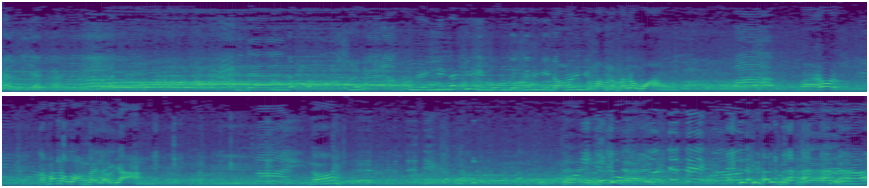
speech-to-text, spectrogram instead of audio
คันที่อยากขายสีแดงจริงๆถ้าคิดอีกมุมหนึ่งก็ดีน้องได้มีความระมัดระวังว่าว่าก็ระมัดระวังหลายๆอย่างเนี่ย ใช่เนาะถูกใจไม่ถูถูกกใจเลยจะเด็กเลยถูกใจอะไรนะ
